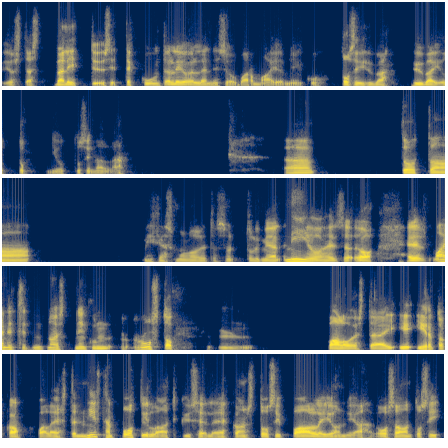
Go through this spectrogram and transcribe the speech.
jos tästä välittyy sitten kuuntelijoille, niin se on varmaan jo niin kuin tosi hyvä, hyvä juttu, juttu sinällään. Ää, tota, mikäs mulla oli tuossa, tuli mieleen, niin joo, se, joo. Eli mainitsit nyt noista niin kuin rustopaloista ja irtokappaleista, niin niistä potilaat kyselee myös tosi paljon ja osa on tosi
